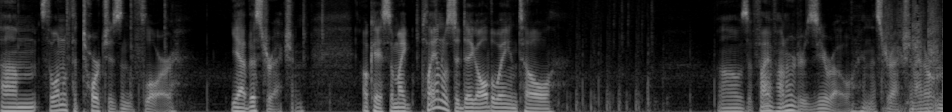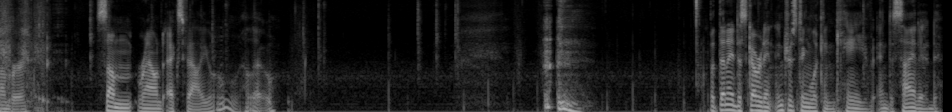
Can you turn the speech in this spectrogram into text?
Um, it's the one with the torches in the floor. Yeah, this direction. Okay, so my plan was to dig all the way until... Oh, was it 500 or 0 in this direction? I don't remember. Some round X value. Oh, hello. but then I discovered an interesting looking cave and decided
